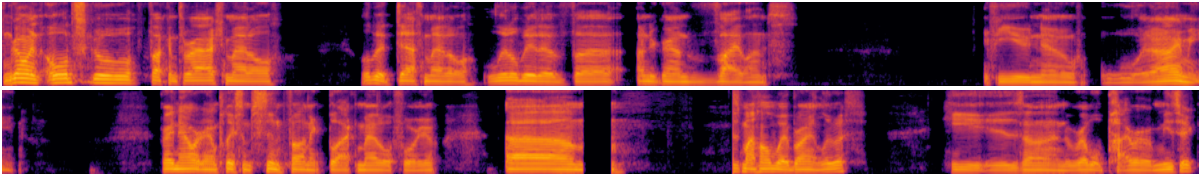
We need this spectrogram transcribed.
I'm going old school fucking thrash metal, a little bit of death metal, a little bit of uh, underground violence. If you know what I mean. Right now, we're going to play some symphonic black metal for you. Um, this is my homeboy, Brian Lewis. He is on Rebel Pyro Music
